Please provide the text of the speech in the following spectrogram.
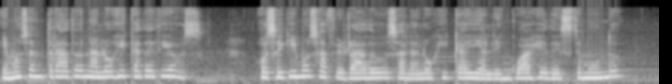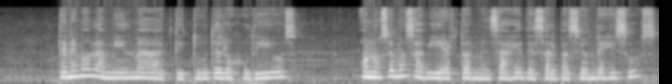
hemos entrado en la lógica de Dios o seguimos aferrados a la lógica y al lenguaje de este mundo? ¿Tenemos la misma actitud de los judíos o nos hemos abierto al mensaje de salvación de Jesús?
